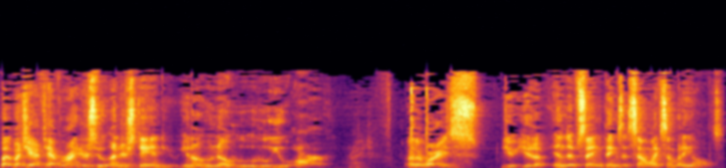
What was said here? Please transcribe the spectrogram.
But but you have to have writers who understand you, you know, who know who, who you are. Right. Otherwise, you you end up saying things that sound like somebody else.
